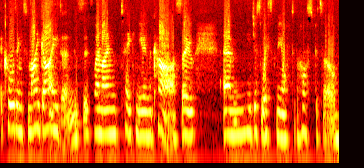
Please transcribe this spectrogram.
according to my guidance, is when I'm taking you in the car. So um, he just whisked me off to the hospital.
